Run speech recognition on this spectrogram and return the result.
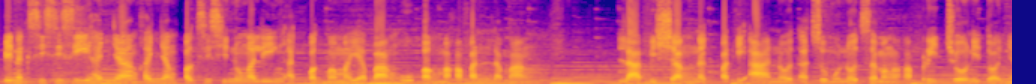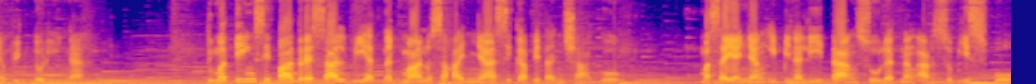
Pinagsisisihan niya ang kanyang pagsisinungaling at pagmamayabang upang makapanlamang. Labis siyang nagpatianod at sumunod sa mga kapritsyo ni Doña Victorina. Dumating si Padre Salvi at nagmano sa kanya si Kapitan Tiago. Masaya niyang ibinalita ang sulat ng arsobispo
